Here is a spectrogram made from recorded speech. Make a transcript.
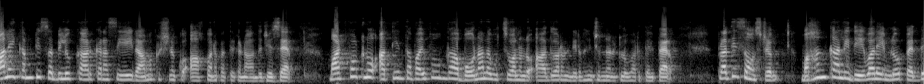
ఆలయ కమిటీ సభ్యులు కార్ఖానా సిఐ రామకృష్ణకు ఆహ్వాన పత్రికను అందజేశారు. మట్ఫోర్ట్లో అత్యంత వైభవంగా బోనాల ఉత్సవాలను ఆదివారం నిర్వహించనున్నట్లు వారు తెలిపారు. ప్రతి సంవత్సరం మహంకాళి దేవాలయంలో పెద్ద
